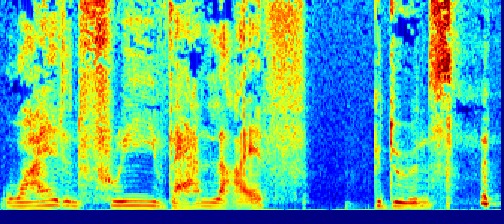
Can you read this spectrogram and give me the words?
Wild and Free Van Life Gedöns.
